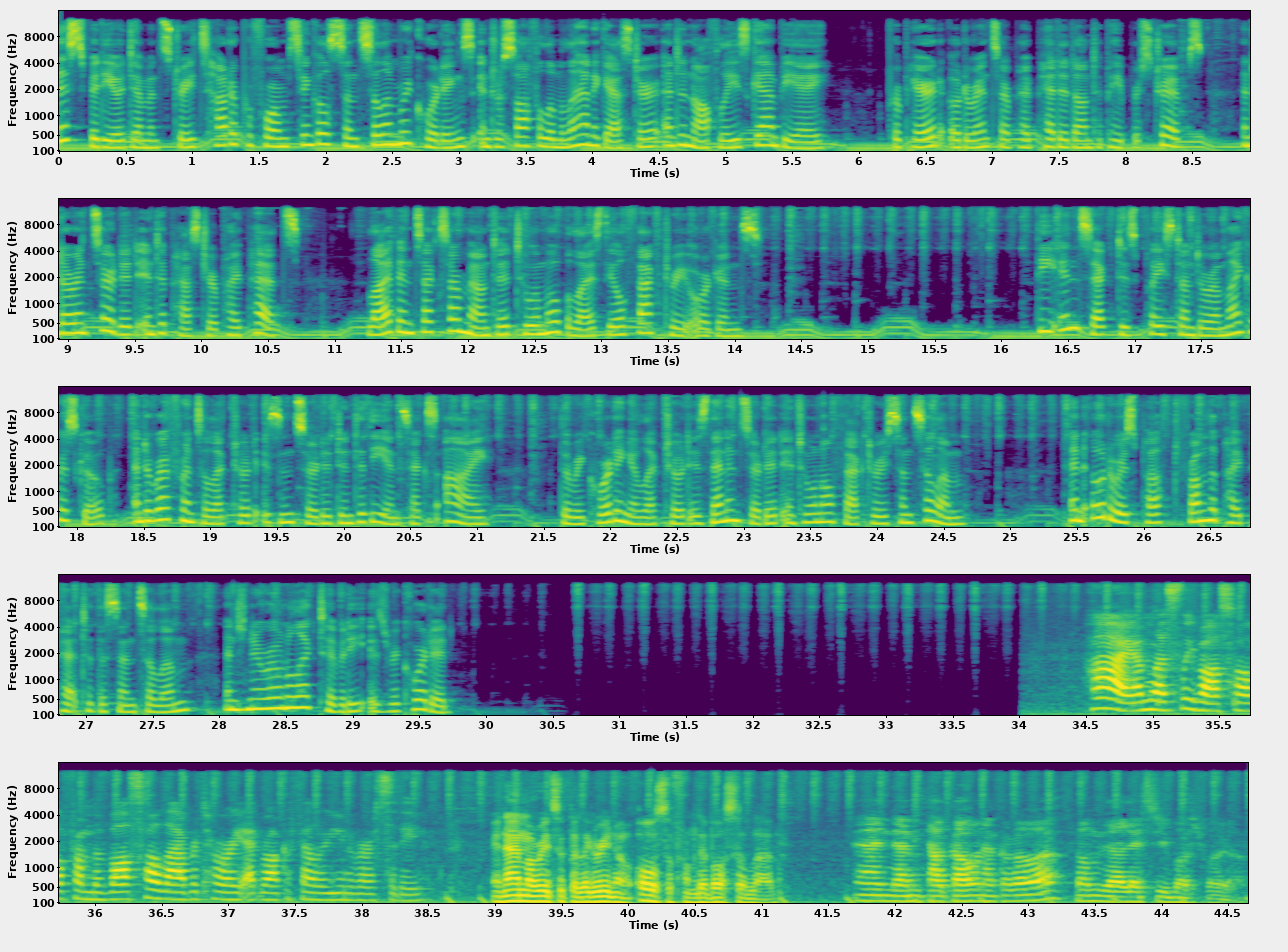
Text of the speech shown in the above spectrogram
This video demonstrates how to perform single sensillum recordings in Drosophila melanogaster and Anopheles gambiae. Prepared odorants are pipetted onto paper strips and are inserted into Pasteur pipettes. Live insects are mounted to immobilize the olfactory organs. The insect is placed under a microscope and a reference electrode is inserted into the insect's eye. The recording electrode is then inserted into an olfactory sensillum. An odor is puffed from the pipette to the sensillum, and neuronal activity is recorded. Hi, I'm Leslie Vosshall from the Vosshall Laboratory at Rockefeller University. And I'm Maurizio Pellegrino, also from the Vosshall Lab. And I'm Takao Nakagawa from the Leslie Vosshall Lab.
